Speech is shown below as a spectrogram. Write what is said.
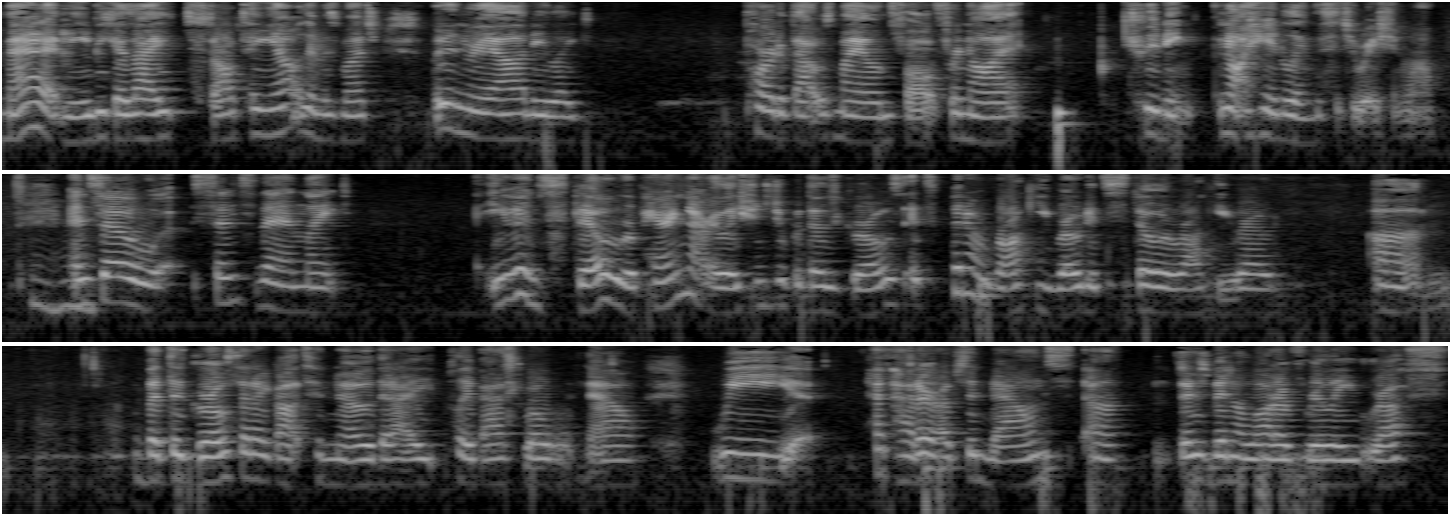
mad at me because I stopped hanging out with them as much. But in reality, like, part of that was my own fault for not treating, not handling the situation well. And so since then, like, even still repairing that relationship with those girls, it's been a rocky road. It's still a rocky road. Um, but the girls that I got to know that I play basketball with now, we have had our ups and downs. Um, there's been a lot of really rough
